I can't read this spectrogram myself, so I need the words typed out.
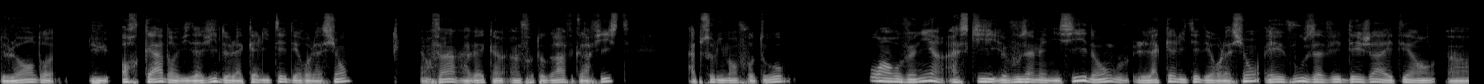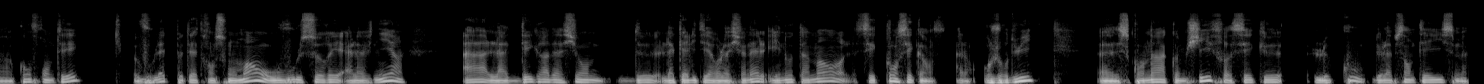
de l'ordre du hors-cadre vis-à-vis de la qualité des relations. Enfin, avec un, photographe graphiste, absolument photo, pour en revenir à ce qui vous amène ici, donc la qualité des relations, et vous avez déjà été confronté, vous l'êtes peut-être en ce moment, ou vous le serez à l'avenir, à la dégradation de la qualité relationnelle et notamment ses conséquences. Alors aujourd'hui, euh, ce qu'on a comme chiffre, c'est que le coût de l'absentéisme,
